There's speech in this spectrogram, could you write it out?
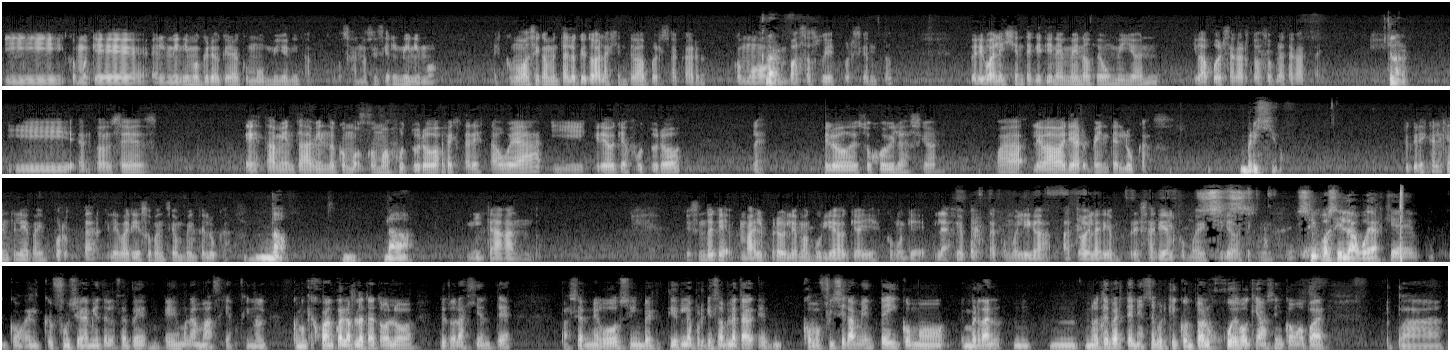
Y como que el mínimo creo que era como un millón y tanto. O sea, no sé si el mínimo. Es como básicamente a lo que toda la gente va a poder sacar, como Claro. en base a su 10%. Pero igual hay gente que tiene menos de un millón y va a poder sacar toda su plata, ¿cachai? Claro. Y entonces es, también estaba viendo cómo, cómo a futuro va a afectar esta weá y creo que a futuro la, luego de su jubilación va- le va a variar 20 lucas. Brigio. ¿Tú crees que a la gente le va a importar que le varíe su pensión 20 lucas? No. Nada. Ni cagando. Yo siento que más el problema culiado que hay es como que la FP está como ligada a todo el área empresarial como de Chile básicamente. Sí, pues sí, la wea es que el, funcionamiento de la FP es una mafia, al final. Como que juegan con la plata de, todo lo- de toda la gente para hacer negocio, invertirla, porque esa plata, eh, como físicamente y como en verdad no te pertenece, porque con todo el juego que hacen como para pa,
